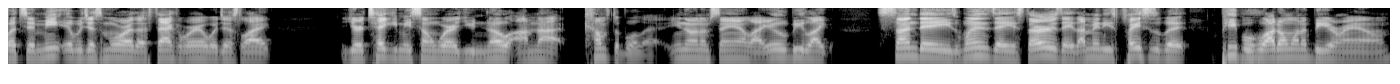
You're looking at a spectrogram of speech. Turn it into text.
But to me, it was just more of the fact where it was just like, you're taking me somewhere you know I'm not comfortable at. You know what I'm saying? Like it would be like Sundays, Wednesdays, Thursdays. I'm in these places with people who I don't want to be around.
